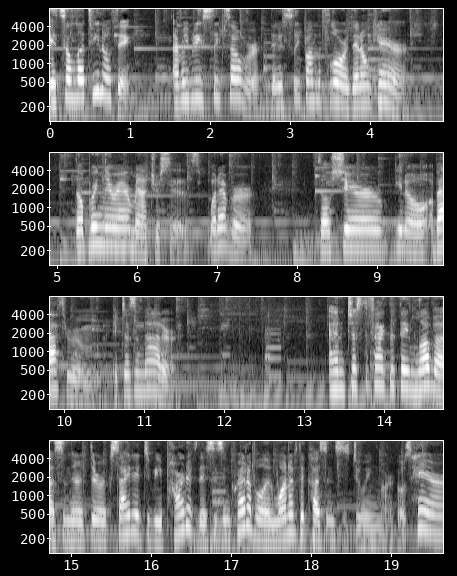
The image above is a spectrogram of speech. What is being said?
It's a Latino thing. Everybody sleeps over. They just sleep on the floor. They don't care. They'll bring their air mattresses, whatever they'll share, you know, a bathroom. It doesn't matter. And just the fact that they love us and they're they're excited to be part of this is incredible. And one of the cousins is doing Margot's hair,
